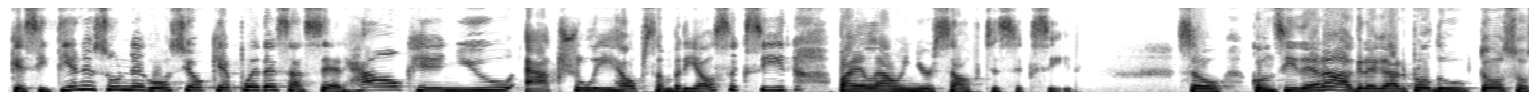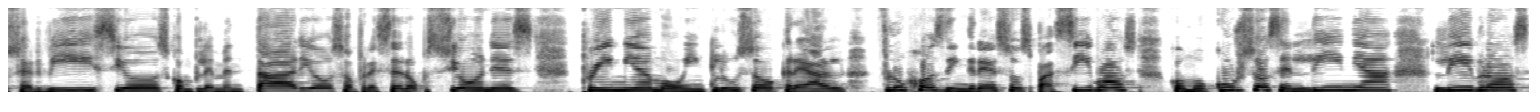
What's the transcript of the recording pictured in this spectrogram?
que si tienes un negocio, ¿qué puedes hacer? How can you actually help somebody else succeed by allowing yourself to succeed? So, considera agregar productos o servicios complementarios, ofrecer opciones premium o incluso crear flujos de ingresos pasivos como cursos en línea, libros,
